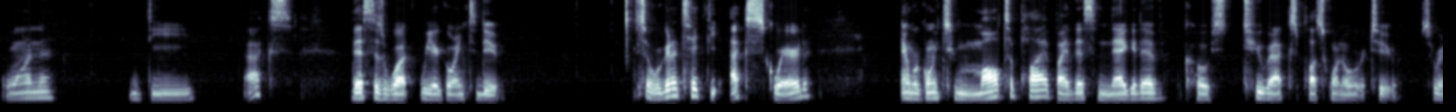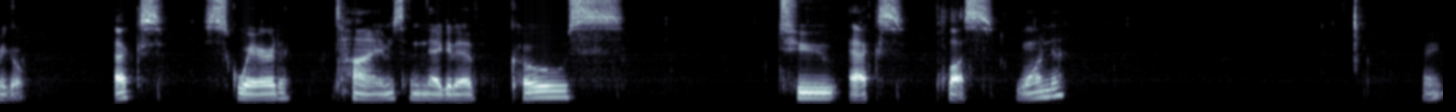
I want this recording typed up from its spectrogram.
1 dx. This is what we are going to do. So we're going to take the x squared and we're going to multiply by this negative cos 2x plus 1 over 2. So we're going to go x squared times negative cos 2x plus 1 right,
